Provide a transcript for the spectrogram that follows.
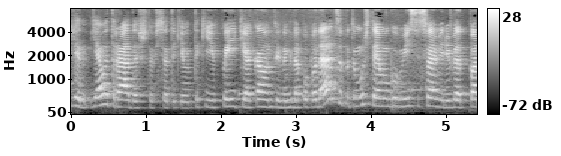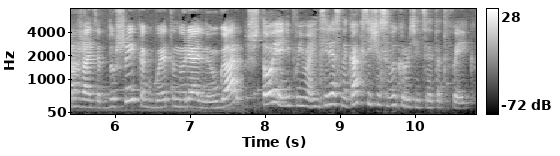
Блин, я вот рада, что все-таки вот такие фейки аккаунты иногда попадаются, потому что я могу вместе с вами, ребят, поржать от души, как бы это, ну, реальный угар. Что? Я не понимаю. Интересно, как сейчас выкрутится этот фейк?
